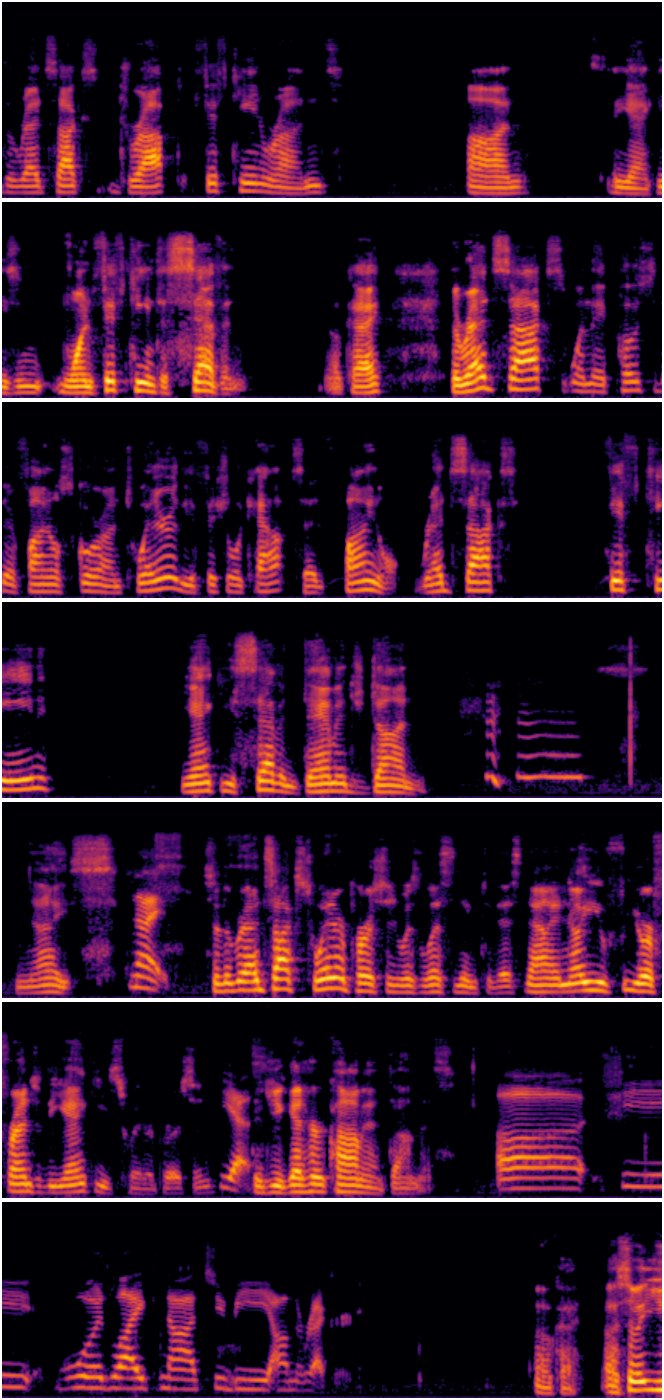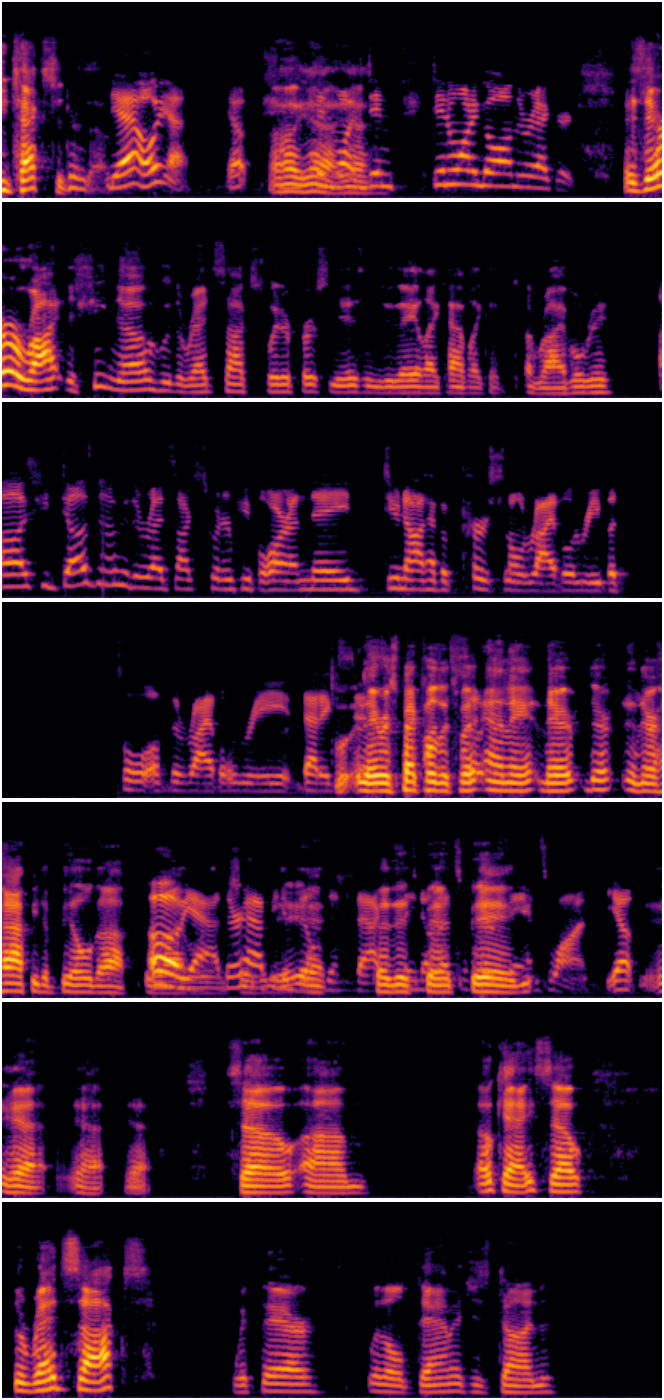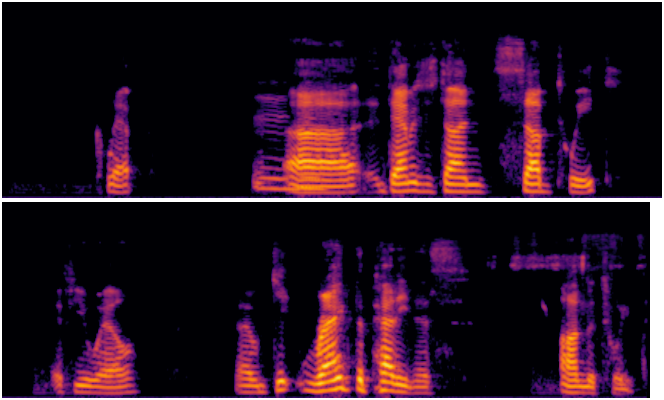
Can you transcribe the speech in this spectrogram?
the Red Sox dropped 15 runs on the Yankees and won 15 to 7. Okay. The Red Sox, when they posted their final score on Twitter, the official account said final Red Sox 15, Yankees 7, damage done. Nice. Nice. So the Red Sox Twitter person was listening to this. Now I know you you're friends with the Yankees Twitter person. Yes. Did you get her comment on this? Uh, she would like not to be on the record. Okay. Uh, so you texted her though. Yeah. Oh yeah. Yep. She Oh, yeah, Didn't want, yeah. didn't didn't want to go on the record. Is there a right? Does she know who the Red Sox Twitter person is, and do they like have like a, a rivalry? Uh, she does know who the Red Sox Twitter people are, and they do not have a personal rivalry, but full of the rivalry that exists. They're respectful of the on Twitter, and they they're they're and they're happy to build up. the Oh yeah, they're happy to yeah, build into that 'Cause because it's it's big. fans want. Yep. Yeah, yeah, yeah. So, um, okay, so the Red Sox, with their little damage is done clip, Mhm. uh, damage is done subtweet, if you will, uh, get, rank the pettiness on the tweet.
